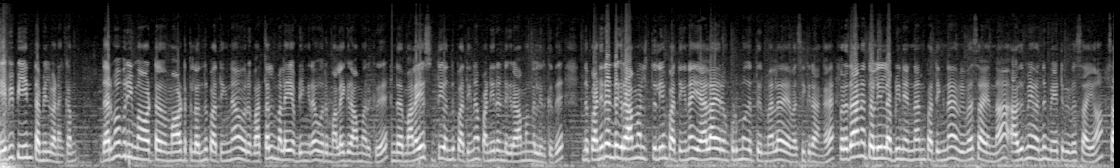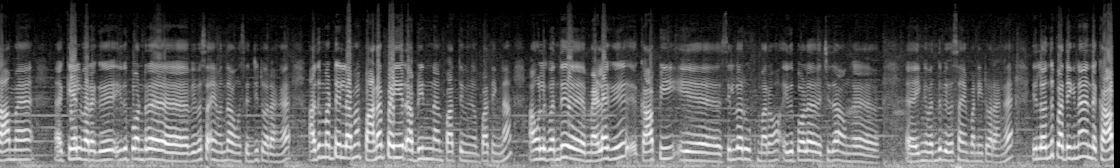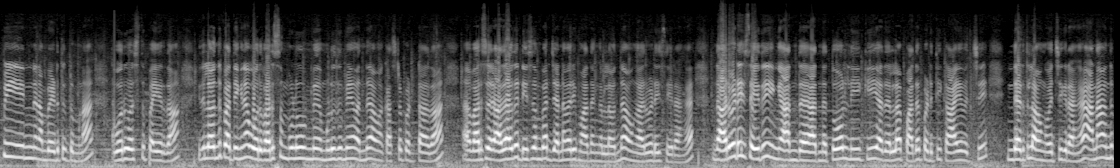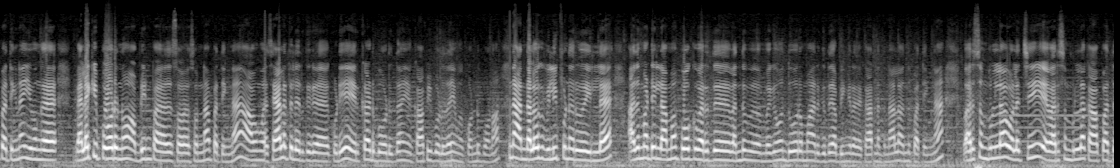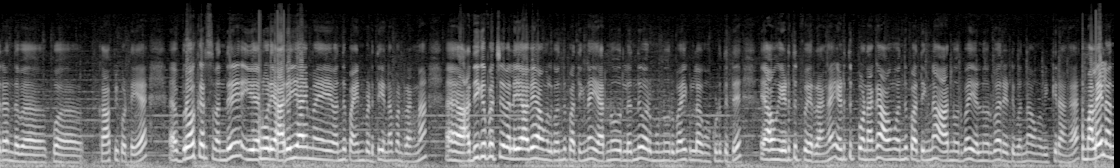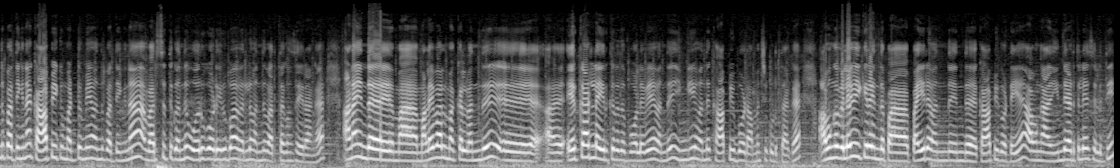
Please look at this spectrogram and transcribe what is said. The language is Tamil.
ஏபிபியின் தமிழ் வணக்கம். தருமபுரி மாவட்ட மாவட்டத்தில் வந்து பார்த்திங்கன்னா ஒரு வத்தல் மலை அப்படிங்கிற ஒரு மலை கிராமம் இருக்குது. இந்த மலையை சுற்றி வந்து பார்த்திங்கன்னா பன்னிரெண்டு கிராமங்கள் இருக்குது. இந்த பன்னிரெண்டு கிராமத்துலேயும் பார்த்திங்கன்னா ஏழாயிரம் குடும்பத்துக்கு மேலே வசிக்கிறாங்க. பிரதான தொழில் அப்படின்னு என்னன்னு பார்த்தீங்கன்னா விவசாயம் தான் அதுவுமே வந்து மேட்டு விவசாயம். சாமை கேழ்வரகு இது போன்ற விவசாயம் வந்து அவங்க செஞ்சுட்டு வராங்க. அது மட்டும் இல்லாமல் பணப்பயிர் அப்படின்னு நான் பார்த்து பார்த்தீங்கன்னா அவங்களுக்கு வந்து மிளகு காப்பி சில்வர் ஊக் மரம் இது போல் வச்சு தான் அவங்க இங்கே வந்து விவசாயம் பண்ணிட்டு வராங்க. இதில் வந்து பார்த்திங்கன்னா இந்த காப்பின்னு நம்ம எடுத்துக்கிட்டோம்னா ஒரு வருஷத்து பயிர் தான். இதில் வந்து பார்த்திங்கன்னா ஒரு வருஷம் முழுமே முழுதுமே வந்து அவங்க கஷ்டப்பட்டால் தான் வருஷம் வருஷ அதாவது டிசம்பர் ஜனவரி மாதங்களில் வந்து அவங்க அறுவடை செய்கிறாங்க இந்த அறுவடை செய்து இங்கே அந்த அந்த தோல் நீக்கி அதெல்லாம் பதப்படுத்தி காய வச்சு இந்த இடத்துல அவங்க வச்சுக்கிறாங்க. ஆனால் வந்து பார்த்திங்கன்னா இவங்க விலைக்கு போடணும் அப்படின்னு ப சொ சொன்னால் பார்த்திங்கன்னா அவங்க சேலத்தில் இருக்கக்கூடிய ஏற்காடு போர்டு தான் காப்பி போர்டு தான் இவங்க கொண்டு போனோம். ஆனால் அந்த அளவுக்கு விழிப்புணர்வு இல்லை. அது மட்டும் இல்லாமல் போக்குவரத்து வந்து மிகவும் தூரமாக இருக்குது அப்படிங்கிற காரணத்தினால வந்து பார்த்திங்கன்னா வருஷம் ஃபுல்லாக உழைச்சி வருஷம் ஃபுல்லாக காப்பாற்றுற அந்த வ- காப்பி கொட்டையை புரோக்கர்ஸ் வந்து இவங்களுடைய அறியாமையை வந்து பயன்படுத்தி என்ன பண்ணுறாங்கன்னா அதிகபட்ச விலையாகவே அவங்களுக்கு வந்து பார்த்திங்கன்னா இரநூறுலேருந்து ஒரு முந்நூறுபாய்க்குள்ளே அவங்க கொடுத்துட்டு அவங்க எடுத்துகிட்டு போயிடுறாங்க. எடுத்துகிட்டு போனாக்க அவங்க வந்து பார்த்திங்கன்னா அறநூறுபா எழுநூறுபா ரேட்டுக்கு வந்து அவங்க விற்கிறாங்க மலையில் வந்து பார்த்திங்கன்னா காப்பிக்கு மட்டுமே வந்து பார்த்திங்கன்னா வருஷத்துக்கு வந்து ஒரு கோடி ரூபாய் வரலும் வந்து வர்த்தகம் செய்கிறாங்க ஆனால் இந்த ம மலைவாழ் மக்கள் வந்து ஏற்காடில் இருக்கிறது போலவே வந்து இங்கேயும் வந்து காப்பி போர்டு அமைச்சு கொடுத்தாக்க அவங்க விளைவிக்கிற இந்த ப பயிரை வந்து இந்த காப்பி கொட்டையை அவங்க இந்த இடத்துல செலுத்தி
